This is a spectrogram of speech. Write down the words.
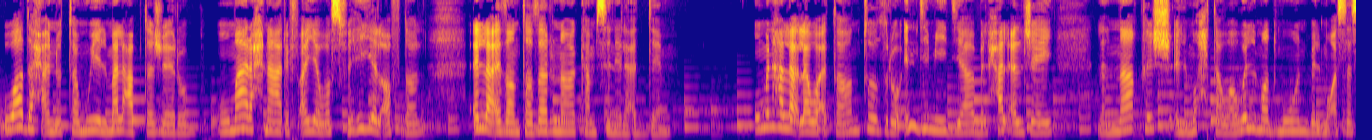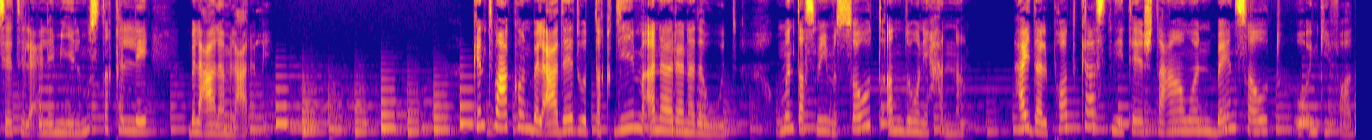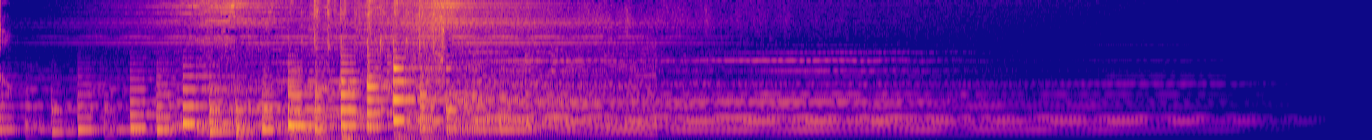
واضح أنه التمويل ملعب تجارب وما رح نعرف أي وصفة هي الأفضل إلا إذا انتظرنا كم سنة لقدام. ومن هلأ لوقتها انتظروا اندي ميديا بالحلقة الجاي لنناقش المحتوى والمضمون بالمؤسسات الإعلامية المستقلة بالعالم العربي. كنت معكم بالإعداد والتقديم أنا رنا داوود ومن تصميم الصوت أنضوني حنا. هيدا البودكاست نتاج تعاون بين صوت وانكفاضة.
